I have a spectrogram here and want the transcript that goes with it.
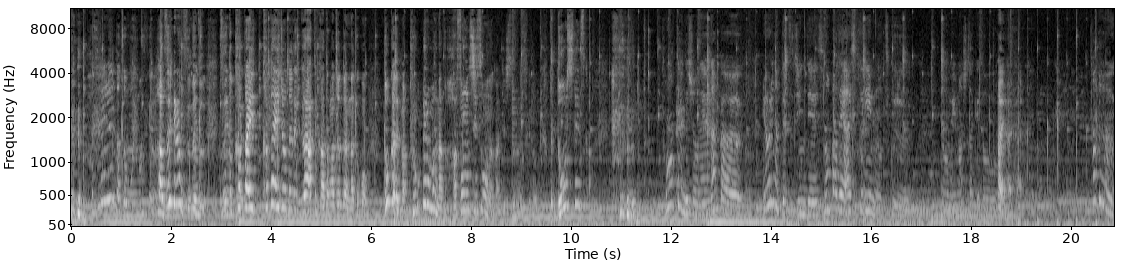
外れるんだと思いますよ。外れるんですよずずっと硬い硬い状態でガーって固まっちゃったらなんかこうどっかで、まあ、プロペラもなんか破損しそうな感じするんですけど。どうしてですか？どうなってるんでしょうね。なんか料理の鉄人でその場でアイスクリームを作るのを見ましたけど、はいはいはい。多分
